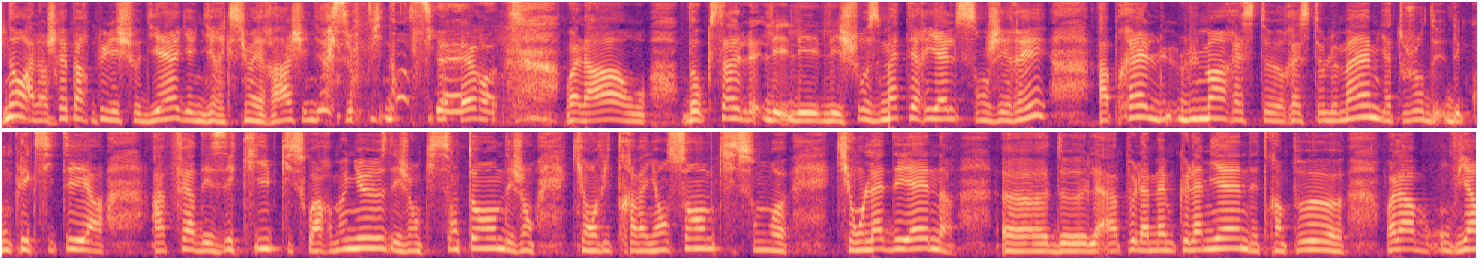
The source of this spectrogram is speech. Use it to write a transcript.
Non, alors je répare plus les chaudières. Il y a une direction RH, une direction financière. Voilà. Donc ça, les, choses matérielles sont gérées. Après, l'humain reste, reste le même. Il y a toujours des, complexités à, faire des équipes qui soient harmonieuses, des gens qui s'entendent, des gens qui ont envie de travailler ensemble, qui, sont, euh, qui ont l'ADN euh, de un peu la même que la mienne, d'être un peu... Euh, voilà, on vient,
